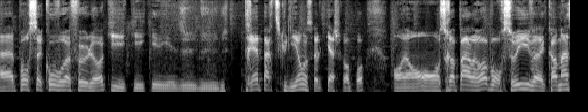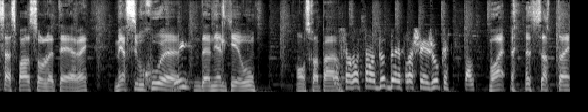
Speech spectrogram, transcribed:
Euh, pour ce couvre-feu-là, qui, qui, est du, très particulier, on se le cachera pas. On, on, on, se reparlera pour suivre comment ça se passe sur le terrain. Merci beaucoup, euh, oui. Daniel Kérou. On se reparle. On saura sans doute dans les prochains jours qu'est-ce qui se passe. Ouais, certain.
